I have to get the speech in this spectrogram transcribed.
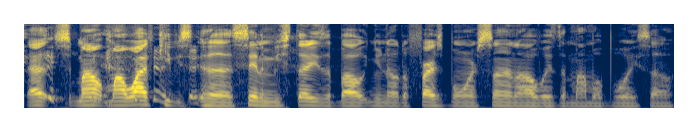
that's my my wife keeps uh, sending me studies about you know the firstborn son always the mama boy. So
